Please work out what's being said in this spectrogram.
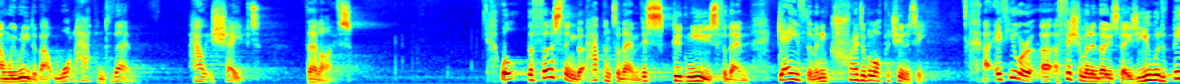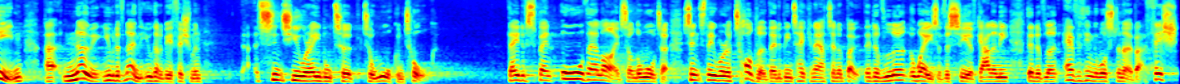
and we read about what happened to them, how it shaped their lives. Well, the first thing that happened to them, this good news for them, gave them an incredible opportunity. Uh, if you were a, a, fisherman in those days, you would have been uh, knowing, you would have known that you were going to be a fisherman uh, since you were able to, to walk and talk. They'd have spent all their lives on the water. Since they were a toddler, they'd have been taken out in a boat. They'd have learnt the ways of the Sea of Galilee. They'd have learnt everything there was to know about fish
